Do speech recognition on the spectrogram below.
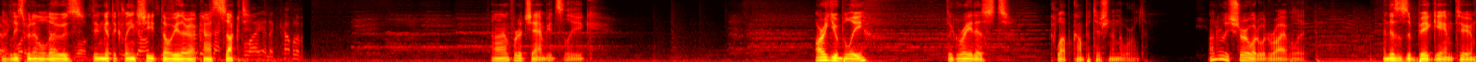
At least we didn't lose. Didn't get the clean sheet though either. That kind of sucked. Time for the Champions League. Arguably the greatest club competition in the world. Not really sure what would rival it. And this is a big game too.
